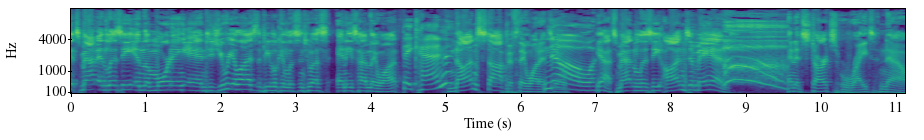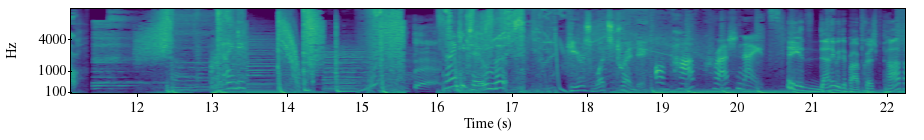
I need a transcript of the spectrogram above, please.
Hey, it's Matt and Lizzie in the morning. And did you realize that people can listen to us anytime they want? They can? Non-stop if they wanted to. No. Yeah, it's Matt and Lizzie on demand. and it starts right now. 90. 92 Moose. Here's what's trending. on Pop Crush Nights. Hey, it's Danny with your Pop Crush. Pop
